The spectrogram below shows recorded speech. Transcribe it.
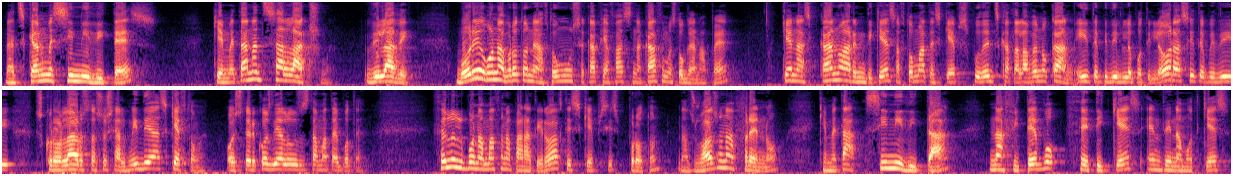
να τις κάνουμε συνειδητές και μετά να τις αλλάξουμε. Δηλαδή, μπορεί εγώ να βρω τον εαυτό μου σε κάποια φάση να κάθομαι στον καναπέ και να κάνω αρνητικές αυτόματες σκέψεις που δεν τις καταλαβαίνω καν. Είτε επειδή βλέπω τηλεόραση, είτε επειδή σκρολάρω στα social media, σκέφτομαι. Ο εσωτερικός διάλογος δεν σταματάει ποτέ. Θέλω λοιπόν να μάθω να παρατηρώ αυτές τις σκέψεις πρώτον, να τους βάζω ένα φρένο και μετά συνειδητά να φυτεύω θετικές ενδυναμωτικές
